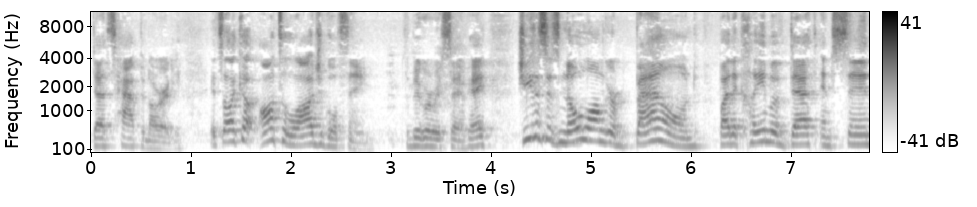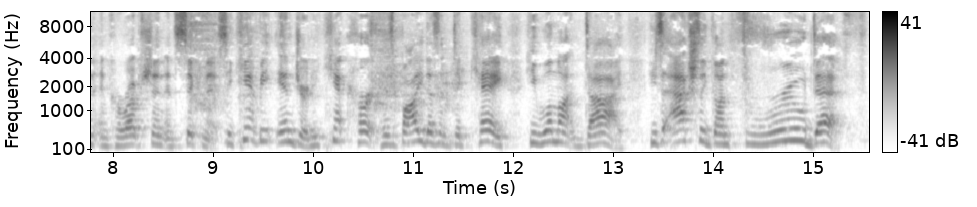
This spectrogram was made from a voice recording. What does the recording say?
death's happened already. It's like an ontological thing. It's a big word we say, okay? Jesus is no longer bound by the claim of death and sin and corruption and sickness. He can't be injured. He can't hurt. His body doesn't decay. He will not die. He's actually gone through death.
